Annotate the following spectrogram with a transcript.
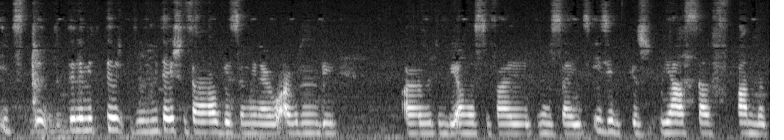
it's the, the, limita- the limitations are obvious, and you know I wouldn't be I wouldn't be honest if I didn't say it's easy because we are self-funded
